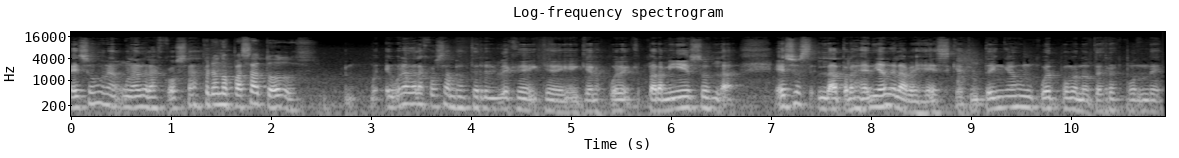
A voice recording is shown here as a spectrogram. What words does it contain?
eso es una, una de las cosas... Pero nos pasa a todos una de las cosas más terribles que, que, que, nos puede, para mí eso es la, eso es la tragedia de la vejez, que tú tengas un cuerpo que no te responde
